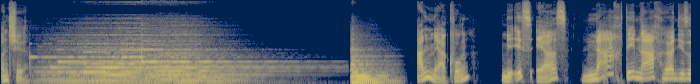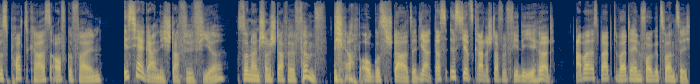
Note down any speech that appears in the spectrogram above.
und chill. Anmerkung: Mir ist erst nach dem Nachhören dieses Podcasts aufgefallen, ist ja gar nicht Staffel 4, sondern schon Staffel 5, die ab August startet. Ja, das ist jetzt gerade Staffel 4, die ihr hört. Aber es bleibt weiterhin Folge 20.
